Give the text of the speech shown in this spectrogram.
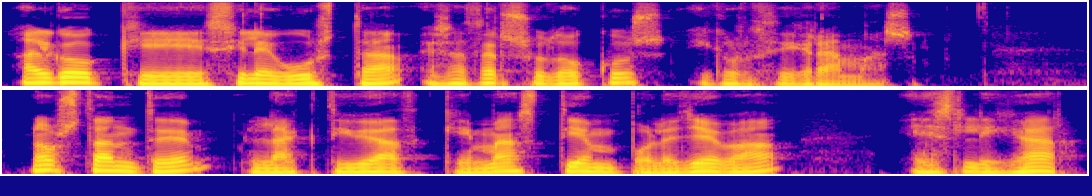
Algo que sí le gusta es hacer sudokus y crucigramas. No obstante, la actividad que más tiempo le lleva es ligar.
